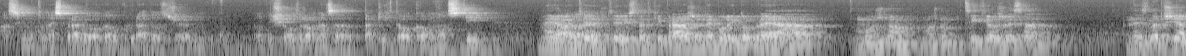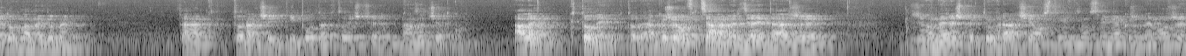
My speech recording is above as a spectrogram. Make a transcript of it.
asi mu to nespravilo veľkú radosť, že odišiel zrovna za takýchto okolností. Hej, ale tie, tie výsledky práve že neboli dobré a možno, možno cítil, že sa nezlepšia v dohľadnej dobe, tak to radšej typol takto ešte na začiatku. Ale kto vie, kto vie. Akože oficiálna verzia je tá, že, že ho nerešpektujú hráči, on s tým, on s nimi akože nemôže,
